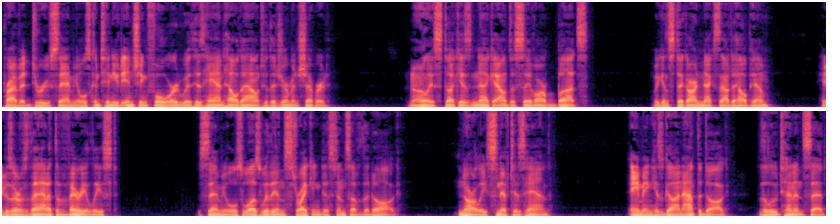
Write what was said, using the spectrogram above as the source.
Private Drew Samuels continued inching forward with his hand held out to the German Shepherd. Gnarly stuck his neck out to save our butts. We can stick our necks out to help him. He deserves that at the very least. Samuels was within striking distance of the dog. Gnarly sniffed his hand. Aiming his gun at the dog, the lieutenant said.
